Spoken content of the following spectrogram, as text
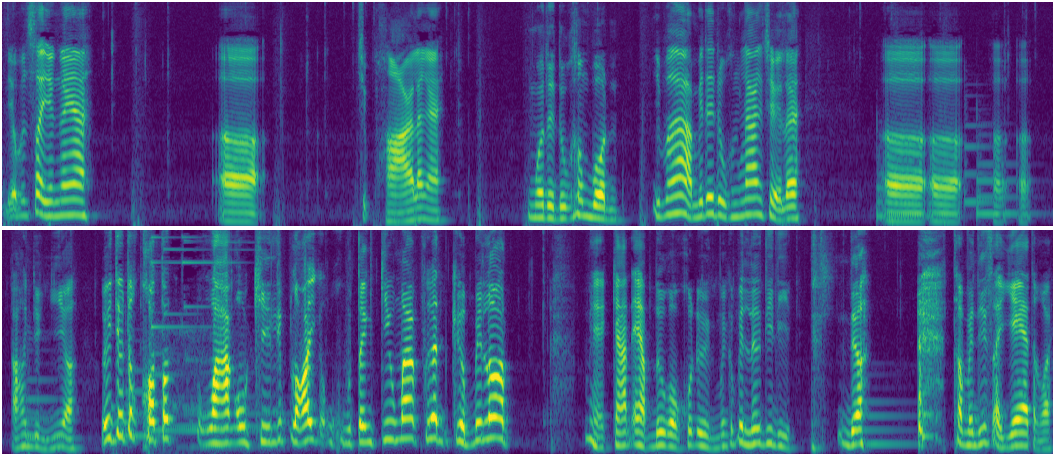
เดี๋ยวมันใส่ยังไงอะ เอ่อชิบหายแล้วไง มัวแต่ดูข้างบน อีบ้าไม่ได้ดูข้างล่างเฉยเลย เออเออเออเออเอาอย่างนี้เหรอ เฮ้ยเดี๋ยวต้องขอต้องวางโอเคเรียบร้อย โอ้โห thank you มากเพื่อนเกือบไม่รอด แหมการแอบดูของคนอื่นมันก็เป็นเรื่องที่ดี เดี๋ยวทำเป็นที่ใส่แย่จังวะ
